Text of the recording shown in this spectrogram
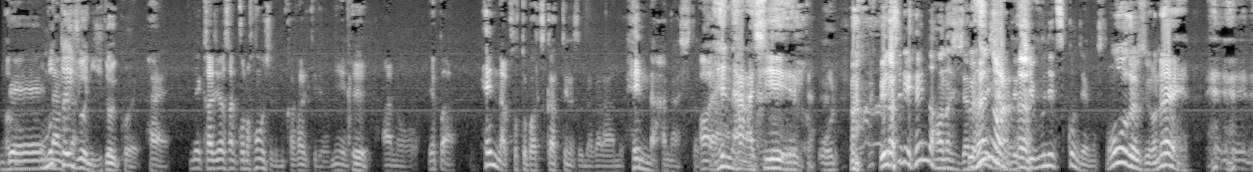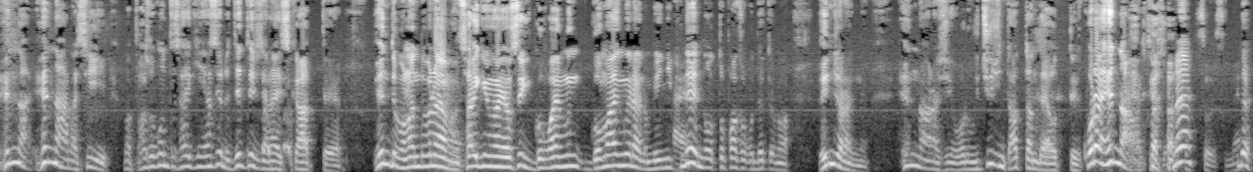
あの思った以上にひどい声。はい。で、梶原さん、この本書でも書かれてるように、ええあの、やっぱ変な言葉使ってるんですよ。だから、あの、変な話とか。あ、変な話。俺、別に変な話じゃないじゃんって 自分で突っ込んじゃいました。そうですよね。変な、変な話、まあ、パソコンって最近安いの出てるじゃないですかって。変でもなんでもないもん。最近は安い5万円、5万円ぐらいのミニ、はいね、ノートパソコン出てるのは変じゃないのよ。変な話、俺宇宙人と会ったんだよって。これは変な話ですよね。そうですね。で、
